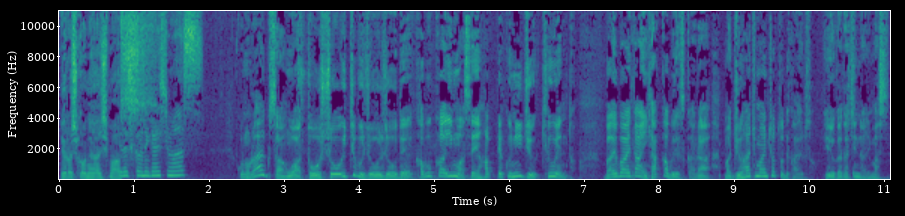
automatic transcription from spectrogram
よろしくお願いします。よろしくお願いします。このライクさんは東証一部上場で株価今1829円と。売買単位100株ですから、まあ、18万円ちょっとで買えるという形になります。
